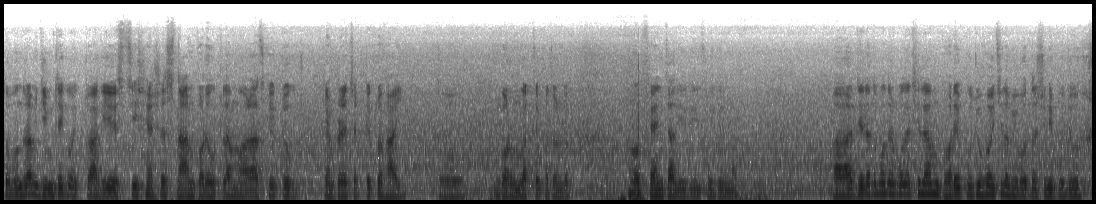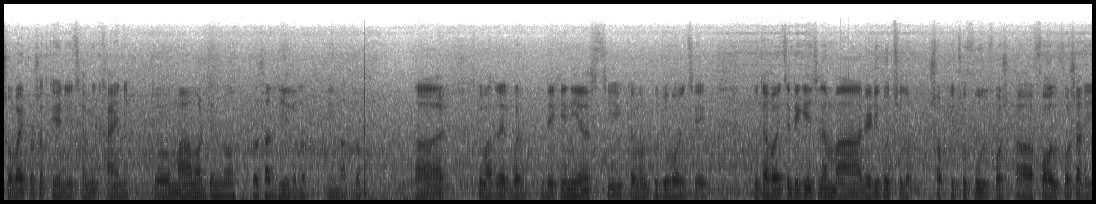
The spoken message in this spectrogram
তো বন্ধুরা, আমি জিম থেকেও একটু আগেই এসেছি, এসে স্নান করে উঠলাম, আর আজকে একটু টেম্পারেচারটা একটু হাই তো গরম লাগছে প্রচণ্ড। ফ্যান চালিয়ে দিয়েছি ওই জন্য। আর যেটা তোমাদের বলেছিলাম, ঘরে পুজো হয়েছিল বিপদনাশিনী পুজো, সবাই প্রসাদ খেয়ে নিয়েছে, আমি খাইনি। তো মা আমার জন্য প্রসাদ দিয়ে গেল, এইমাত্র। আর তোমাদের একবার দেখিয়ে নিয়ে আসছি কেমন পুজো হয়েছে, কোথায় হয়েছে, দেখিয়েছিলাম, মা রেডি করছিল সব কিছু ফুল ফল ফসারি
